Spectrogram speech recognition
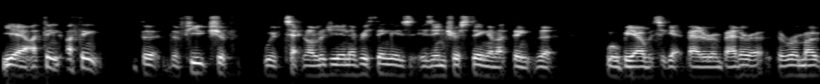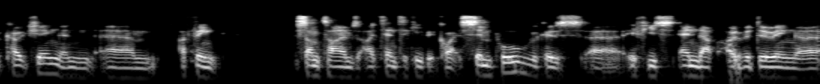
yeah, I think I think the the future with technology and everything is is interesting, and I think that we'll be able to get better and better at the remote coaching. And um, I think sometimes I tend to keep it quite simple because uh, if you end up overdoing a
